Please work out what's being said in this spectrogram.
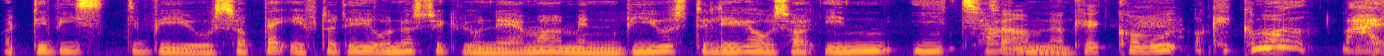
Og det viste vi jo så bagefter, det undersøgte vi jo nærmere, men virus, det ligger jo så inde i tarmen. tarmen og kan ikke komme ud. Og kan ikke komme Nej. ud, nej.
